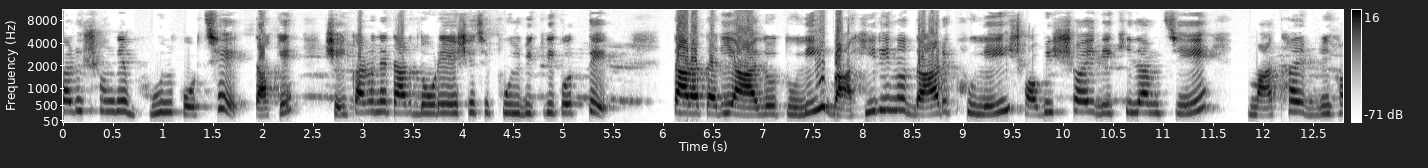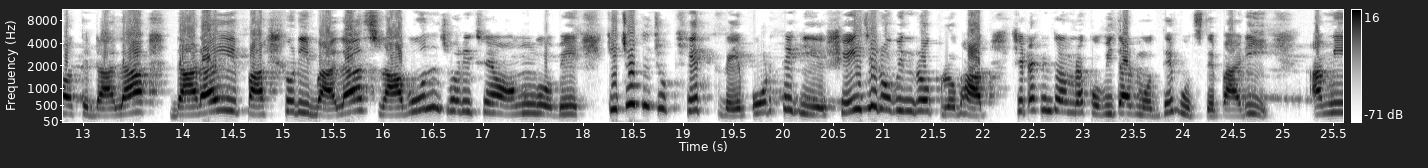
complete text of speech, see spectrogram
কারোর সঙ্গে ভুল করছে তাকে? সেই কারণে তার দৌড়ে এসেছে ফুল বিক্রি করতে? তাড়াতাড়ি আলো তুলি, বাহিরিন দ্বার খুলেই সবিস্ময়ে দেখিলাম চেয়ে মাথায় বৃহৎ ডালা দাঁড়ায় পাশরি বালা, শ্রাবণ ঝরিছে অঙ্গবে। কিছু কিছু ক্ষেত্রে পড়তে গিয়ে সেই যে রবীন্দ্র প্রভাব, সেটা কিন্তু আমরা কবিতার মধ্যে বুঝতে পারি। আমি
